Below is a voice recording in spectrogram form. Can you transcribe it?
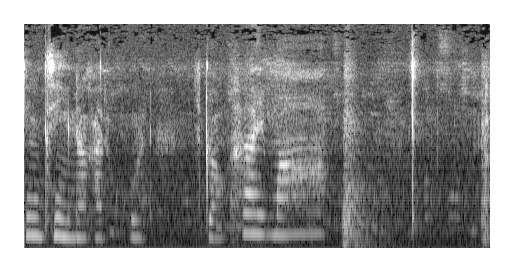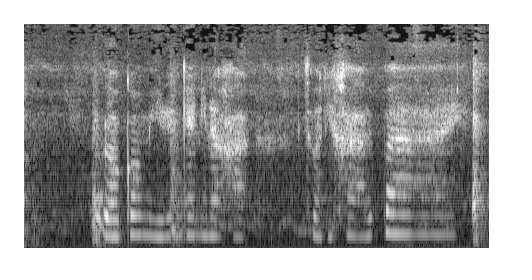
จริงๆนะคะทุกคนร้องไห้มาก แล้วก็มีเรื่องแค่นี้นะคะ สวัสดีค่ะ บ๊ายบาย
